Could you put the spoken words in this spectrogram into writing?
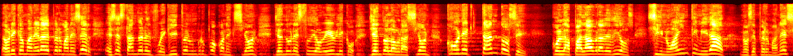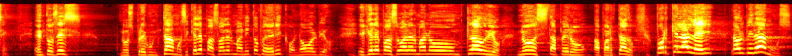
La única manera de permanecer es estando en el fueguito, en un grupo de conexión, yendo a un estudio bíblico, yendo a la oración, conectándose con la palabra de Dios. Si no hay intimidad, no se permanece. Entonces, nos preguntamos, ¿y qué le pasó al hermanito Federico? No volvió. ¿Y qué le pasó al hermano Claudio? No está pero apartado. Porque la ley La olvidamos.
